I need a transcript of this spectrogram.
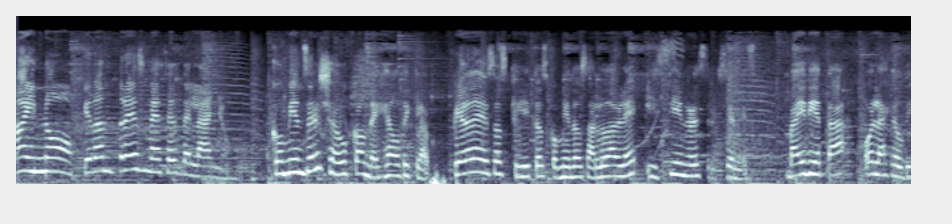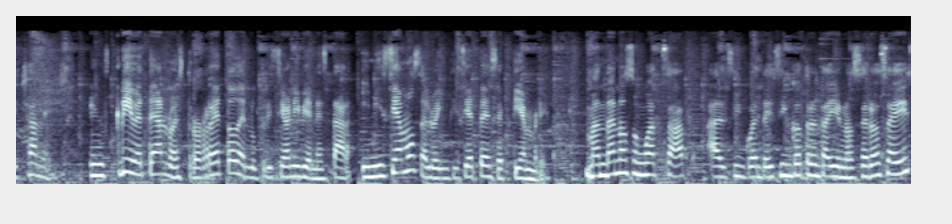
Ay no, quedan tres meses del año. Comienza el show con The Healthy Club. Pierde esos kilitos comiendo saludable y sin restricciones. By Dieta o la Healthy Challenge. Inscríbete a nuestro reto de nutrición y bienestar. Iniciamos el 27 de septiembre. Mándanos un WhatsApp al 553106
